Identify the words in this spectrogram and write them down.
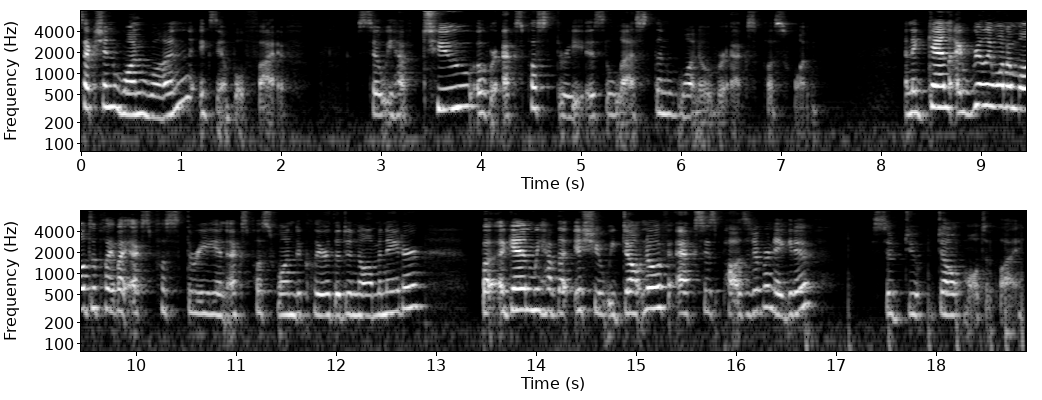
Section 1-1, example 5. So we have 2 over x plus 3 is less than 1 over x plus 1. And again, I really want to multiply by x plus 3 and x plus 1 to clear the denominator. But again, we have that issue. We don't know if x is positive or negative, so do, don't multiply.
